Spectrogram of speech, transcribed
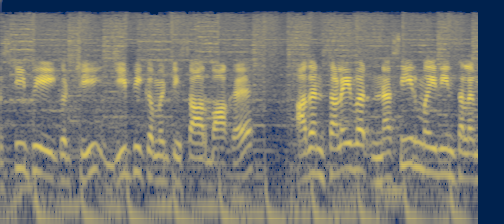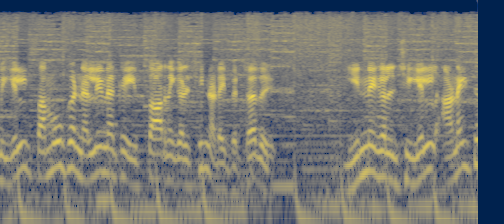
எஸ்டிபிஐ கட்சி ஜிபி கமிட்டி சார்பாக அதன் தலைவர் நசீர் மைதீன் தலைமையில் சமூக நல்லிணக்க இஃப்தார் நிகழ்ச்சி நடைபெற்றது. இந்நிகழ்ச்சியில் அனைத்து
